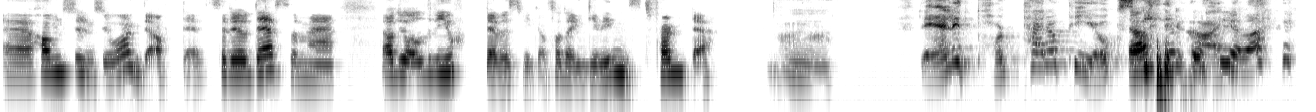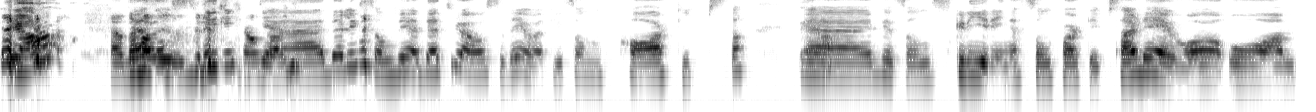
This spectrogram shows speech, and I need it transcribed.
Eh, han syns jo òg det er artig. Så det er jo det som er Jeg hadde jo aldri gjort det hvis vi ikke hadde fått en gevinst for det. Mm. Det er litt parterapi også. Ja, det det. Ja, Ja, Det, har vi sånn brukt det, liksom, det, det tror jeg også det er jo et litt sånn partips. da. ja. Eh, litt sånn sklir inn et sånn partips her. Det er jo å å-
